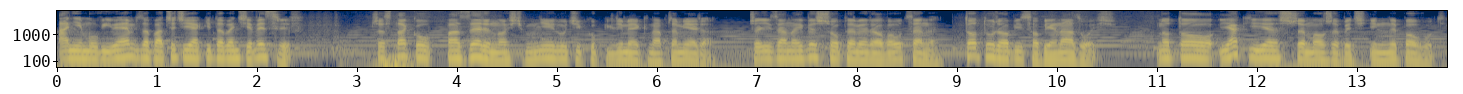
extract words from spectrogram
a nie mówiłem, zobaczycie jaki to będzie wysryw. Przez taką pazerność mniej ludzi kupi remake na premierę, czyli za najwyższą premierową cenę. To tu robi sobie na złość. No to jaki jeszcze może być inny powód?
